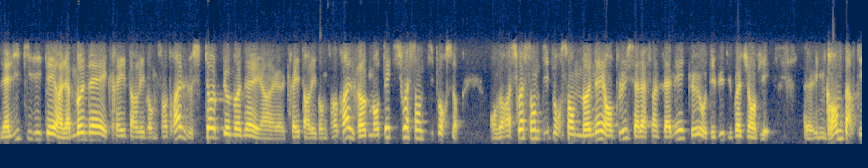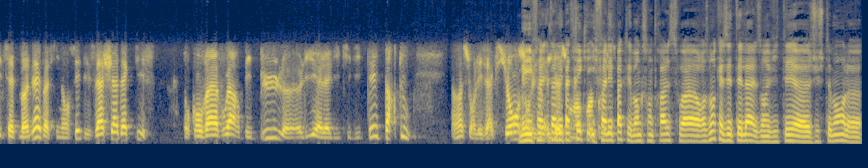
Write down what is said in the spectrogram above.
la liquidité, hein, la monnaie créée par les banques centrales, le stock de monnaie hein, créé par les banques centrales va augmenter de 70%. On aura 70% de monnaie en plus à la fin de l'année qu'au début du mois de janvier. Euh, une grande partie de cette monnaie va financer des achats d'actifs. Donc on va avoir des bulles euh, liées à la liquidité partout. Hein, sur les actions. Mais il, fallait, Patrick, il fallait pas que les banques centrales soient. Heureusement qu'elles étaient là. Elles ont évité euh, justement le,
